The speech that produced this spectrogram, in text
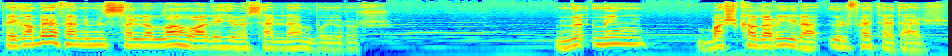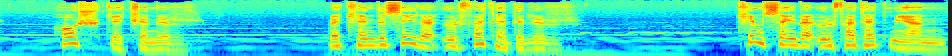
Peygamber Efendimiz sallallahu aleyhi ve sellem buyurur. Mümin başkalarıyla ülfet eder, hoş geçinir ve kendisiyle ülfet edilir. Kimseyle ülfet etmeyen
